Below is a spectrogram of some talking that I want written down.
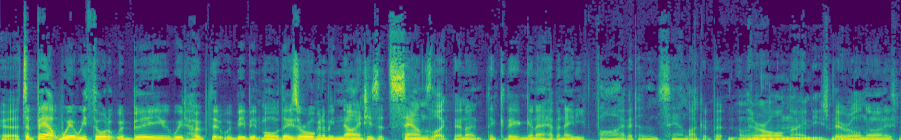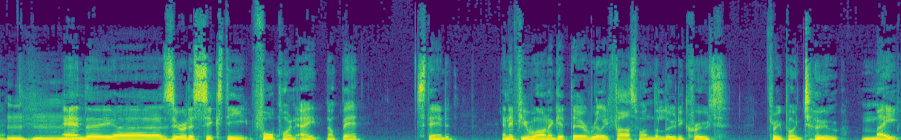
Uh, it's about where we thought it would be. We'd hoped that it would be a bit more. These are all going to be 90s. It sounds like they don't think they're going to have an 85. It doesn't sound like it, but They're all 90s. They're man. all 90s, man. Mm-hmm. And the uh, 0 to 60, 4.8, not bad. Standard. And if you want to get the really fast one, the Ludicrous, 3.2, mate.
